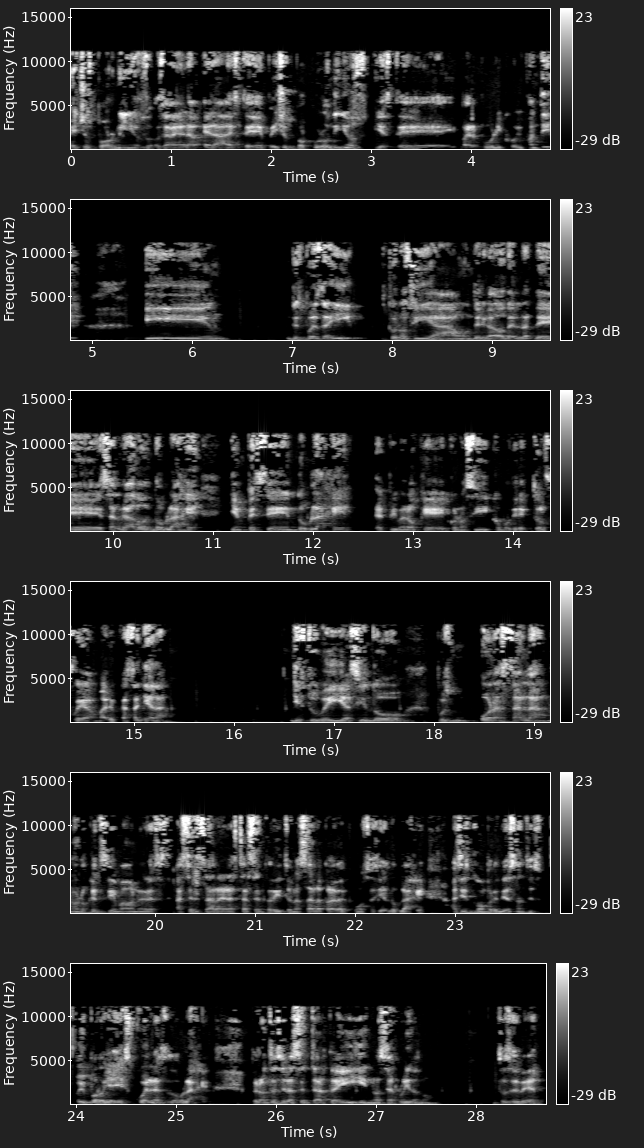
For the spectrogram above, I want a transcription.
hechos por niños. O sea, era, era este, hechos por puros niños y este, para el público infantil. Y después de ahí conocí a un delegado de, de Salgado en doblaje y empecé en doblaje. El primero que conocí como director fue a Mario Castañeda. Y estuve ahí haciendo, pues, horas sala, ¿no? Lo que se llamaban hacer sala, era estar sentadito en la sala para ver cómo se hacía el doblaje. Así es como aprendías antes. Hoy por hoy hay escuelas de doblaje. Pero antes era sentarte ahí y no hacer ruido, ¿no? Entonces, ver,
